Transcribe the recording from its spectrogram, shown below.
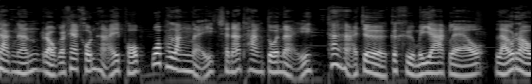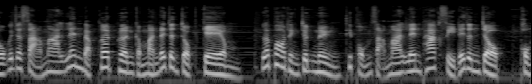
จากนั้นเราก็แค่ค้นหาให้พบว่าพลังไหนชนะทางตัวไหน ถ้าหาเจอก็คือไม่ยากแล้ว แล้วเราก็จะสามารถเล่นแบบเพลิดเพลินกับมันได้จนจบเกม แล้วพอถึงจุดหนึ่งที่ผมสามารถเล่นภาค 4 ได้จนจบ ผม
